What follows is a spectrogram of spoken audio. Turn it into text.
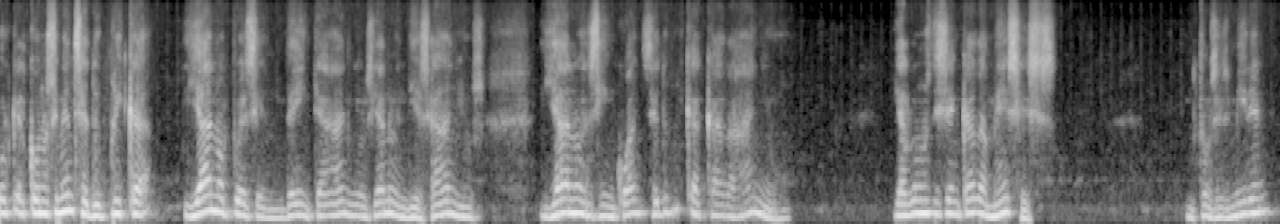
Porque el conocimiento se duplica ya no pues en 20 años, ya no en 10 años, ya no en 5 años, se duplica cada año y algunos dicen cada meses. Entonces, miren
